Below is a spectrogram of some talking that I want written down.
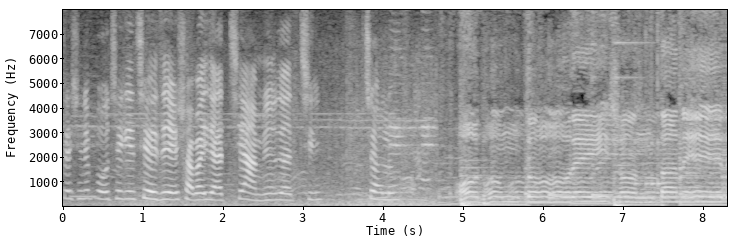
স্টেশনে পৌঁছে গেছি ওই যে সবাই যাচ্ছে আমিও যাচ্ছি। চলো। অধম তোর সন্তানের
